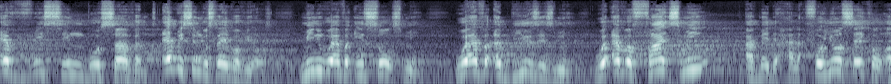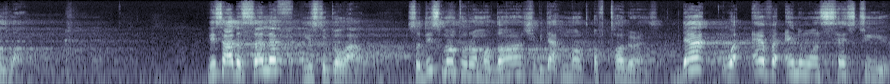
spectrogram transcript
every single servant, every single slave of yours. Meaning, whoever insults me, whoever abuses me, whoever fights me, I've made it halal for your sake, O Allah. This is how the Salaf used to go out. So, this month of Ramadan should be that month of tolerance. That whatever anyone says to you,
